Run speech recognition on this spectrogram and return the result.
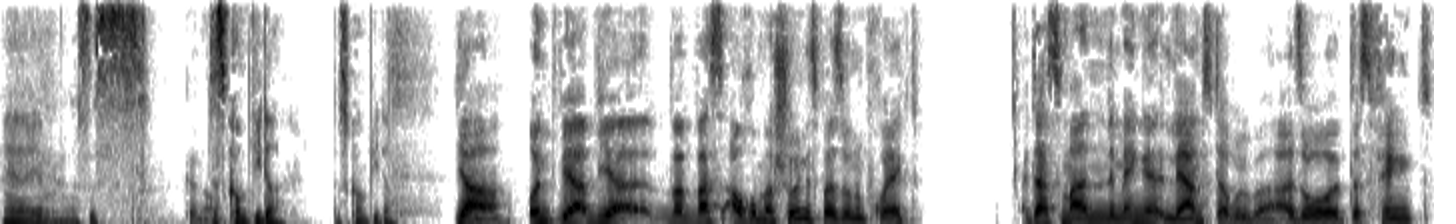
Ja, eben. Das ist, Genau. das kommt wieder. Das kommt wieder. ja, und wir, wir, was auch immer schön ist bei so einem Projekt, dass man eine Menge lernt darüber. Also das fängt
